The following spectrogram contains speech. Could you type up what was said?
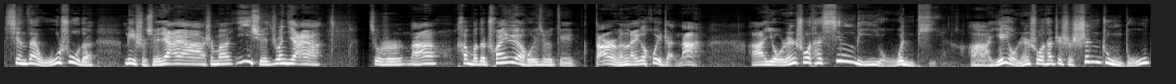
现在无数的历史学家呀，什么医学专家呀，就是拿恨不得穿越回去给达尔文来个会诊呐！啊，有人说他心理有问题啊，也有人说他这是砷中毒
